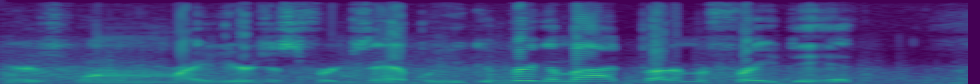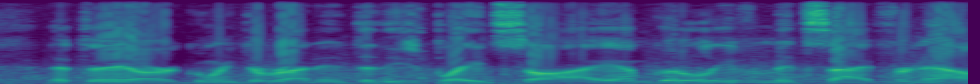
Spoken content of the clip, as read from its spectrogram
here's one of them right here, just for example. You can bring them out, but I'm afraid to hit that they are going to run into these blades. So I am going to leave them inside for now.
